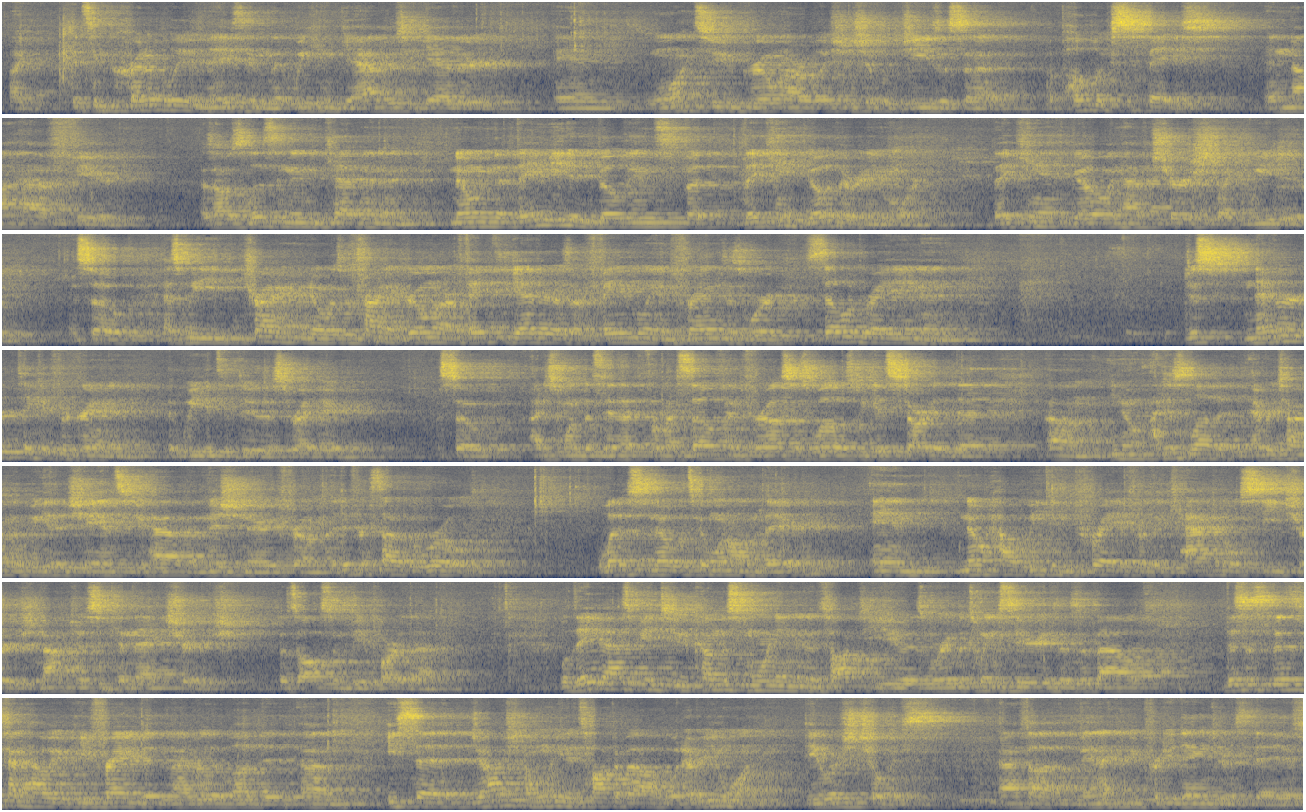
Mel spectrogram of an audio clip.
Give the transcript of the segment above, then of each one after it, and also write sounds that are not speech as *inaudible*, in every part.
like, it's incredibly amazing that we can gather together and want to grow in our relationship with Jesus in a, a public space and not have fear. As I was listening to Kevin and knowing that they meet in buildings, but they can't go there anymore. They can't go and have church like we do. And so, as we try, you know, as we're trying to grow in our faith together, as our family and friends, as we're celebrating and just never take it for granted that we get to do this right here. So, I just wanted to say that for myself and for us as well as we get started. That um, you know, I just love it every time that we get a chance to have a missionary from a different side of the world. Let us know what's going on there and know how we can pray for the capital C church, not just Connect Church. So it's awesome to be a part of that. Well, Dave asked me to come this morning and to talk to you as we're in between series is about this is this is kind of how he, he framed it, and I really loved it. Um, he said, "Josh, I want you to talk about whatever you want, dealer's choice." And I thought, man, that could be pretty dangerous, Dave.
